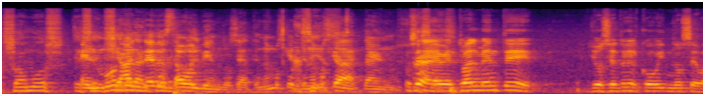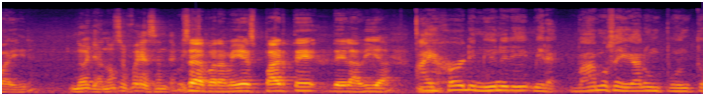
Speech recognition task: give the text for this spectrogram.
somos El mundo entero está volviendo, o sea, tenemos que, Así tenemos es. que adaptarnos. O sea, Así es. eventualmente yo siento que el COVID no se va a ir. No, ya no se fue decente. O sea, para mí es parte de la vía. I heard immunity, mira, vamos a llegar a un punto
